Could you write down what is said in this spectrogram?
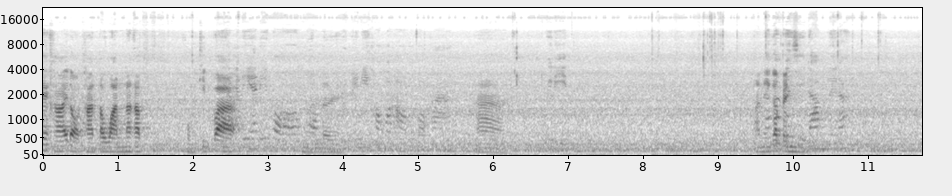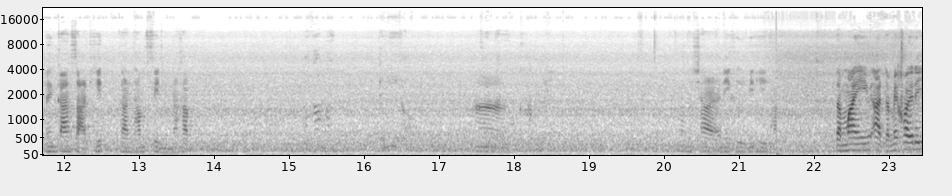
คล้ายๆ ดอกทานตะวันนะครับ ผมคิดว่า อันนี้อันนี้พอพอเลยในนี้เขาก็เอาออกมาอ่ากรีดอันนี้ก็เป็นสีดำเลยนะ เป็นการสาธิตการทำฝิ่นนะครับแล้วก็มาอันนี้ออกอ่าทำไหมไม่ใช่ อันนี้คือวิธีทำแต่ไมค์อาจจะไม่ค่อยได้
